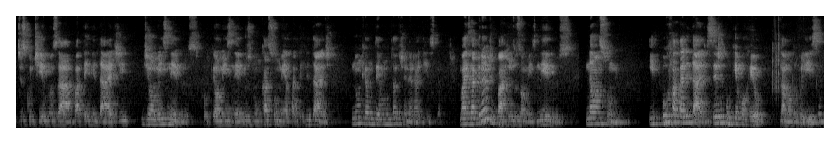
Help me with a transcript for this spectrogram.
discutirmos a paternidade de homens negros, porque homens negros nunca assumem a paternidade. Nunca é um termo tanto generalista. Mas a grande parte dos homens negros não assumem. E por fatalidade, seja porque morreu na mão da polícia,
